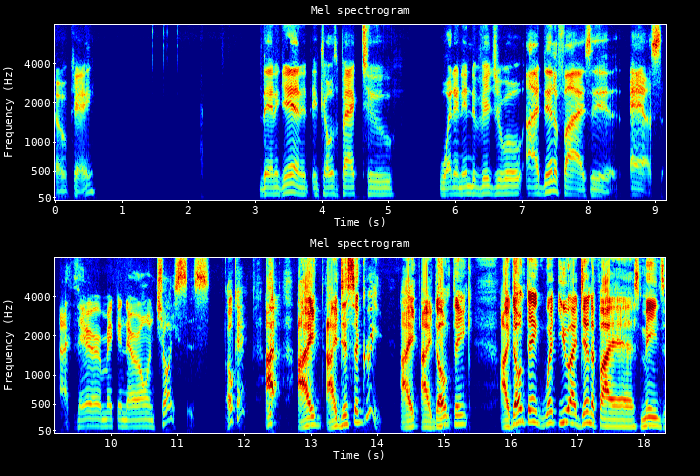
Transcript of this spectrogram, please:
Okay. Then again, it, it goes back to what an individual identifies as. Uh, They're making their own choices. Okay. I I I disagree. I I don't think I don't think what you identify as means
